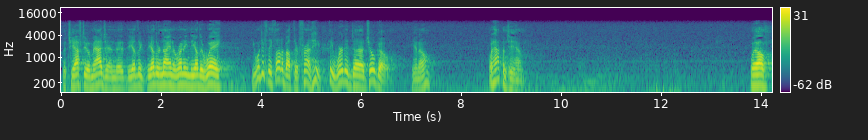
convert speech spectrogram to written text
But you have to imagine that the other, the other nine are running the other way. You wonder if they thought about their friend. Hey, hey, where did uh, Joe go? You know? What happened to him? Well,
